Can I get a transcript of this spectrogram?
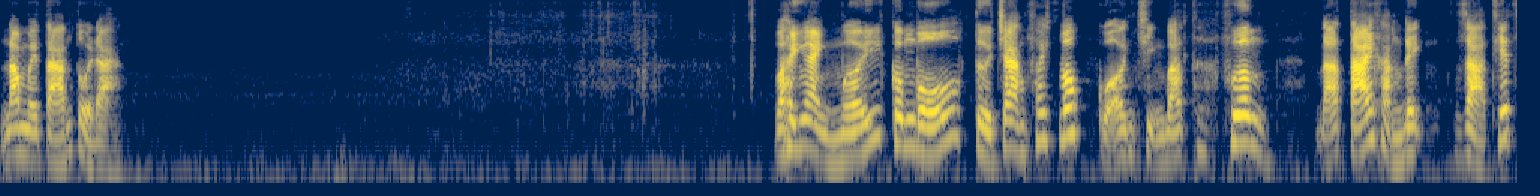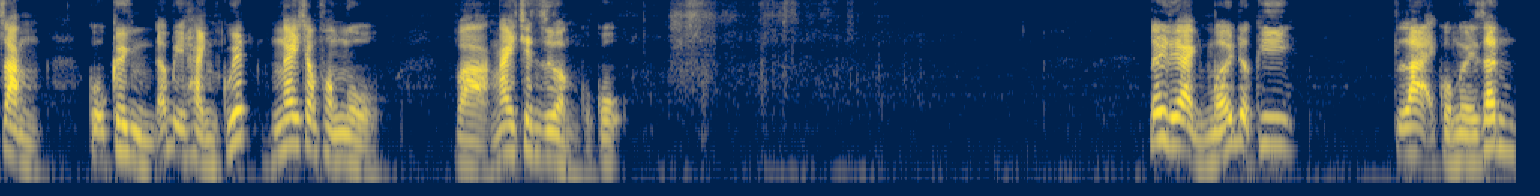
58 tuổi đảng. Và hình ảnh mới công bố từ trang Facebook của ông Trịnh Bá Phương đã tái khẳng định giả thiết rằng cụ Kình đã bị hành quyết ngay trong phòng ngủ và ngay trên giường của cụ. Đây là ảnh mới được ghi lại của người dân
